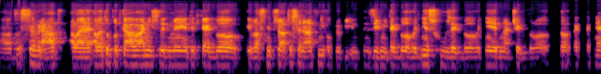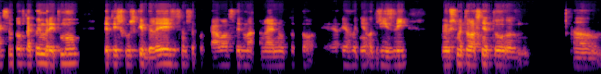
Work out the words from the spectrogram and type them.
a to jsem rád, ale, ale to potkávání s lidmi, teďka jak bylo i vlastně třeba to senátní období intenzivní, tak bylo hodně schůzek, bylo hodně jednaček, bylo to, tak, tak nějak jsem byl v takovém rytmu, že ty schůzky byly, že jsem se potkával s lidmi a najednou toto je, je hodně odřízlý. My už jsme to vlastně tu, uh,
